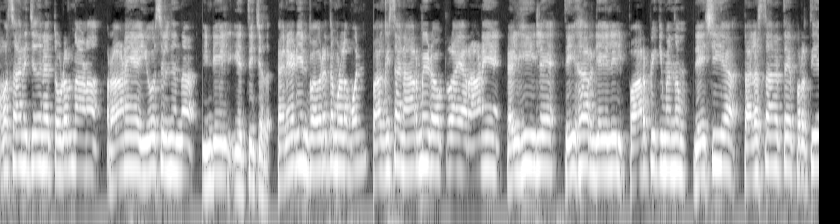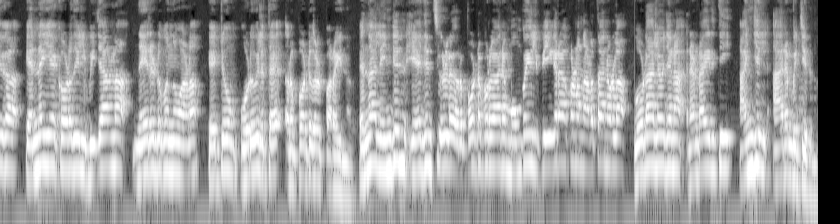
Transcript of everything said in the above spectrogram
അവസാനിച്ചതിനെ തുടർന്നാണ് റാണയെ യു എസിൽ നിന്ന് ഇന്ത്യയിൽ എത്തിച്ചത്. കനേഡിയൻ പൗരത്വമുള്ള മുൻ പാകിസ്ഥാൻ ആർമി ഡോക്ടറായ റാണയെ ഡൽഹിയിലെ തീഹാർ ജയിലിൽ പാർപ്പിക്കുമെന്നും ദേശീയ തലസ്ഥാനത്തെ പ്രത്യേക എൻ ഐ എ കോടതിയിൽ വിചാരണ നേരിടുമെന്നുമാണ് ഏറ്റവും ഒടുവിലത്തെ റിപ്പോർട്ടുകൾ പറയുന്നത്. എന്നാൽ ഇന്ത്യൻ ഏജൻസികളുടെ റിപ്പോർട്ട് പ്രകാരം മുംബൈയിൽ ഭീകരാക്രമണം നടത്താനുള്ള ഗൂഢാലോചന രണ്ടായിരത്തി അഞ്ചിൽ ആരംഭിച്ചിരുന്നു.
